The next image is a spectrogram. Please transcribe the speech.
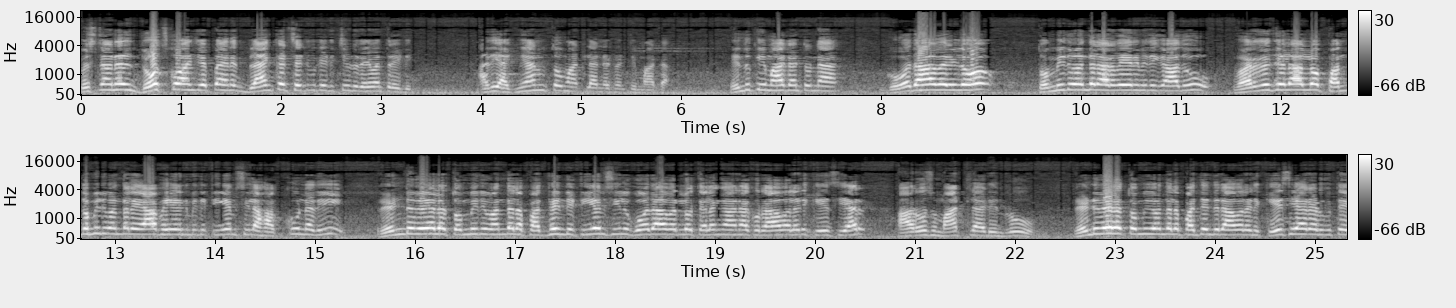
కృష్ణానది దోచుకో అని చెప్పి ఆయనకు బ్లాంకెట్ సర్టిఫికేట్ ఇచ్చిండు రేవంత్ రెడ్డి. అది అజ్ఞానంతో మాట్లాడినటువంటి మాట. ఎందుకు ఈ మాట అంటున్నా? గోదావరిలో తొమ్మిది వందల అరవై ఎనిమిది కాదు వరద జలాల్లో పంతొమ్మిది వందల యాభై ఎనిమిది టీఎంసీల హక్కు ఉన్నది రెండు వేల తొమ్మిది వందల పద్దెనిమిది టీఎంసీలు గోదావరిలో తెలంగాణకు రావాలని కేసీఆర్ ఆ రోజు మాట్లాడినరు రెండు వేల తొమ్మిది వందల పద్దెనిమిది రావాలని కేసీఆర్ అడిగితే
